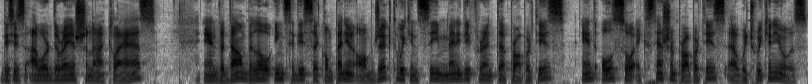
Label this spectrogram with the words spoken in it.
This is our duration class. And down below inside this uh, companion object we can see many different uh, properties and also extension properties uh, which we can use.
